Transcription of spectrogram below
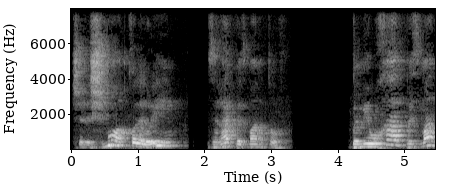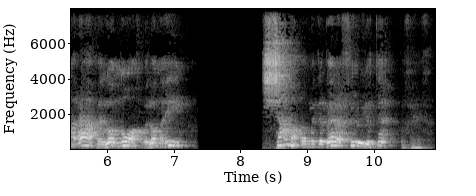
שלשמוע את כל אלוהים זה רק בזמן הטוב. במיוחד בזמן רע ולא נוח ולא נעים, שמה הוא מדבר אפילו יותר בחייך.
